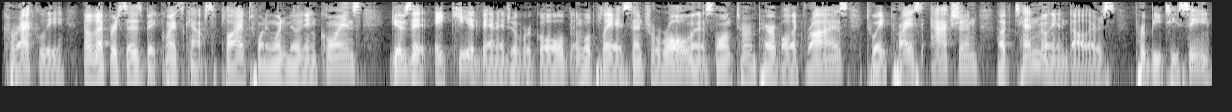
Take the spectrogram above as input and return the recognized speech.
correctly. Now Lepard says Bitcoin's cap supply of 21 million coins gives it a key advantage over gold and will play a central role in its long-term parabolic rise to a price action of $10 million per BTC.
